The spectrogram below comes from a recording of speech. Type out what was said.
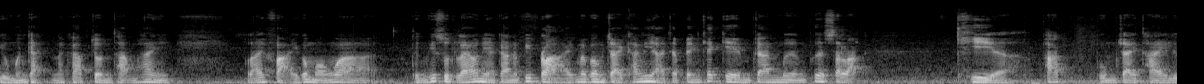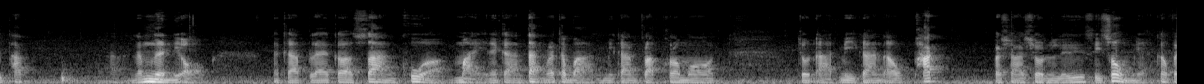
อยู่เหมือนกันนะครับ จนทำให้หลายฝ่ายก็มองว่าถึงที่สุดแล้วเนี่ยการอภิปรายไม่ไว้วางใจครั้งนี้อาจจะเป็นแค่เกมการเมืองเพื่อสลัดเคลียร์พักภูมิใจไทยหรือพักน้ำเงินนี่ออกนะครับและก็สร้างขั้วใหม่ในการตั้งรัฐบาล มีการปรับครมจนอาจมีการเอาพัก ประชาชนหรือสีส้มเนี่ยเข้าไป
